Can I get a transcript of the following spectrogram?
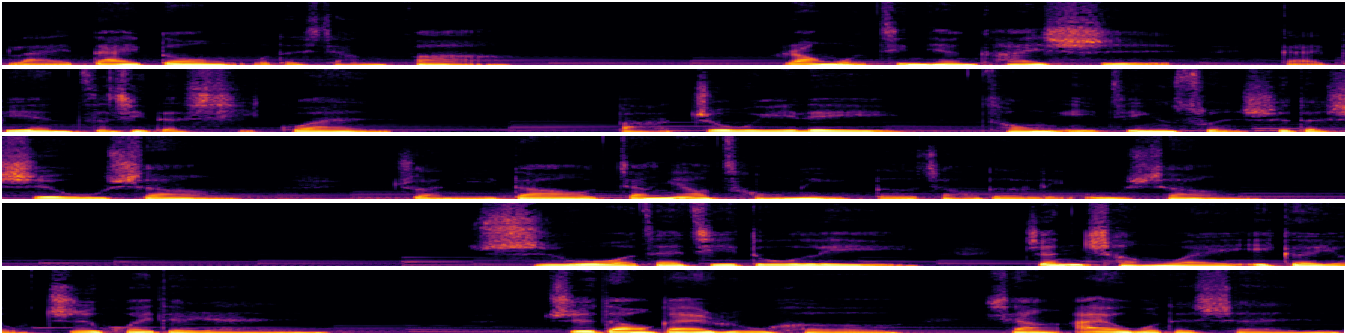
来带动我的想法，让我今天开始改变自己的习惯，把注意力从已经损失的事物上，转移到将要从你得着的礼物上，使我在基督里真成为一个有智慧的人。知道该如何向爱我的神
